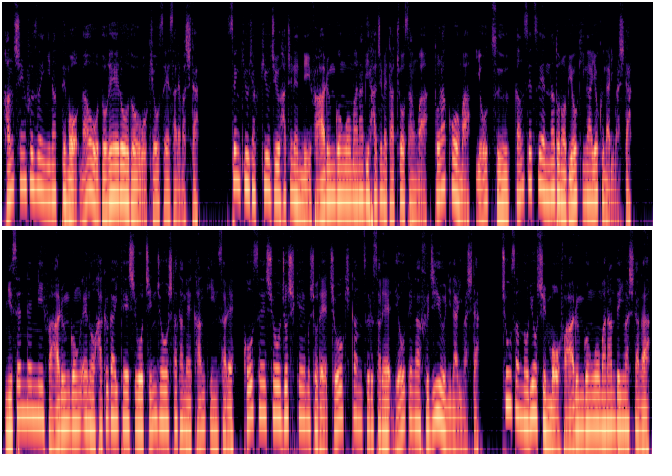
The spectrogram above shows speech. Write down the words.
半身不随になってもなお奴隷労働を強制されました。1998年にファールンゴンを学び始めた張さんはトラコーマ、腰痛、関節炎などの病気が良くなりました。2000年にファールンゴンへの迫害停止を陳情したため監禁され、厚生省女子刑務所で長期間吊るされ、両手が不自由になりました。張さんの両親もファールンゴンを学んでいましたが、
